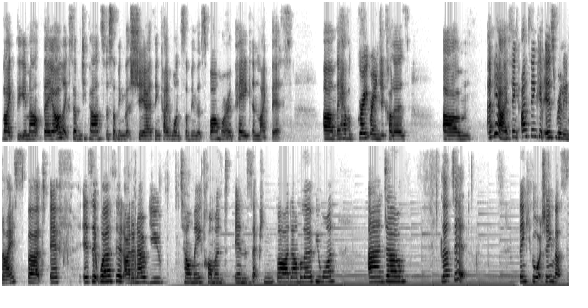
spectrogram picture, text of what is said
like the amount they are, like £70 for something that's sheer. I think I'd want something that's far more opaque and like this. Um, they have a great range of colours. Um, and yeah, I think I think it is really nice, but if is it worth it? I don't know. You tell me, comment in the section bar down below if you want. And um, that's it. Thank you for watching. That's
